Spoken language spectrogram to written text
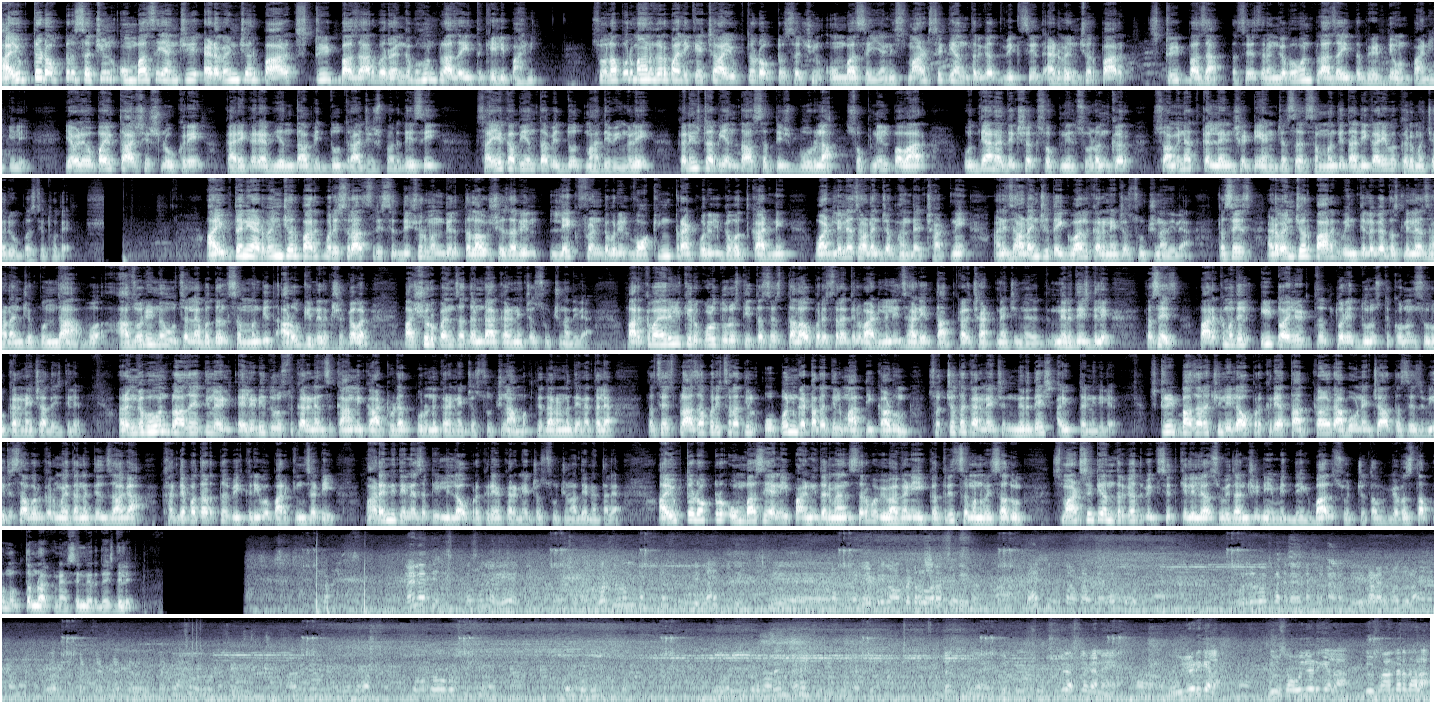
आयुक्त डॉक्टर सचिन ओंबासे यांची adventure park street बाजार व रंगभवन प्लाझा इथं केली पाहणी. सोलापूर महानगरपालिकेचे आयुक्त डॉक्टर सचिन ओंबासे यांनी स्मार्ट सिटी अंतर्गत विकसित ॲडव्हेंचर पार्क स्ट्रीट बाजार तसेच रंगभवन प्लाझा इथं भेट देऊन पाहणी केली. यावेळी उपायुक्त आशिष लोकरे कार्यकारी अभियंता विद्युत राजेश परदेसी सहाय्यक अभियंता विद्युत महादेव इंगळे कनिष्ठ अभियंता सतीश बोरला स्वप्नील पवार उद्यान अधीक्षक स्वप्नील सोलंकर स्वामीनाथ कल्याण शेट्टी यांच्यासह संबंधित अधिकारी व कर्मचारी उपस्थित होते. आयुक्तांनी ॲडव्हेंचर पार्क परिसरात श्री सिद्धेश्वर मंदिर तलाव शेजारील लेक फ्रंटवरील वॉकिंग ट्रॅकवरील गवत काढणे वाढलेल्या झाडांच्या फांद्या छाटणे आणि झाडांची देखभाल करण्याच्या सूचना दिल्या. तसेच ॲडव्हेंचर पार्क भिंतीलगत असलेल्या झाडांचे बुंधा व आजोरी न उचलण्याबद्दल संबंधित आरोग्य निरीक्षकावर पाचशे रुपयांचा दंड आकारण्याच्या सूचना दिल्या. पार्कबाहेरील किरकोळ दुरुस्ती तसेच तलाव परिसरातील वाढलेली झाडे तात्काळ छाटण्याचे निर्देश दिले. तसेच पार्कमधील ई टॉयलेट त्वरित दुरुस्त करून सुरू करण्याचे आदेश दिले. रंगभवन प्लाझा येथील एलईडी दुरुस्त करण्याचं काम एका आठवड्यात पूर्ण करण्याच्या सूचना मक्तेदारांना देण्यात आल्या. तसेच प्लाझा परिसरातील ओपन गटारातील माती काढून स्वच्छता करण्याचे निर्देश आयुक्तांनी दिले. स्ट्रीट बाजाराची लिलाव प्रक्रिया तात्काळ राबवण्याच्या तसेच वीर सावरकर मैदानातील जागा खाद्यपदार्थ विक्री व पार्किंगसाठी भाड्याने देण्यासाठी लिलाव प्रक्रिया करण्याच्या सूचना देण्यात आल्या. आयुक्त डॉक्टर ओंबासे यांनी पाहणी दरम्यान सर्व विभागांनी एकत्रित समन्वय साधून स्मार्ट सिटी अंतर्गत विकसित केलेल्या सुविधांची नियमित देखभाल स्वच्छता व्यवस्थापन उत्तम राखण्याचे निर्देश दिले नाही नाही ते नाही असलं का नाही उजेड गेला दिवसा उजेड गेला दिवसा अंधार झाला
